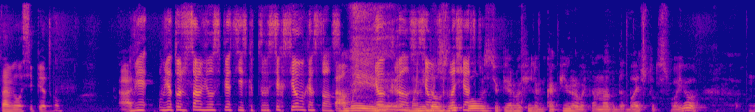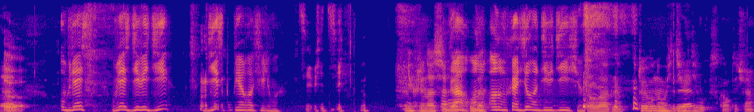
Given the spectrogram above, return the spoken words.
Там велосипед был. А, У меня, у меня тот же самый велосипед есть, который всех съемок остался. а мы, Я украл мы не должны площадки. полностью первый фильм копировать, нам надо добавить что-то свое. Да, У меня есть, у меня есть DVD, диск первого фильма. DVD. Ни хрена себе, Да, он, он выходил на DVD еще. Да ладно. Кто его на? DVD выпускал, ты чё?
